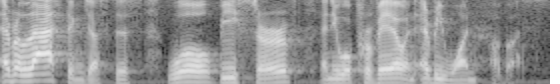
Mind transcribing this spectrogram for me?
everlasting justice will be served and it will prevail in every one of us.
